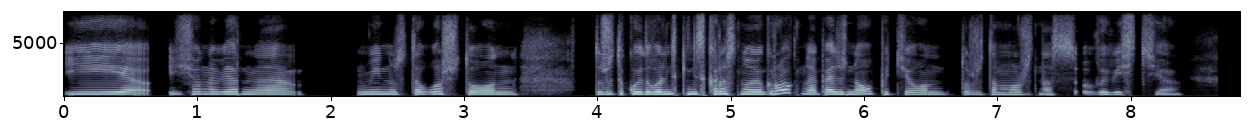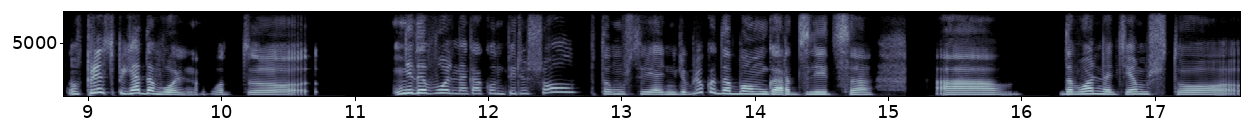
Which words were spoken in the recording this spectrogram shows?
И еще, наверное, минус того, что он тоже такой довольно-таки нескоростной игрок, но опять же на опыте он тоже там может нас вывести. Ну, в принципе, я довольна. Вот э, недовольна, как он перешел, потому что я не люблю, когда Бомгард злится, а довольна тем, что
